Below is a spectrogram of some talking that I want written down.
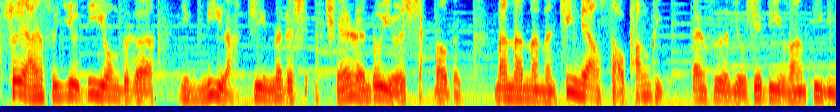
虽然是用利用这个引力啦，进那个前人都有人想到这个，慢慢慢慢尽量少 pumping，但是有些地方地理。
